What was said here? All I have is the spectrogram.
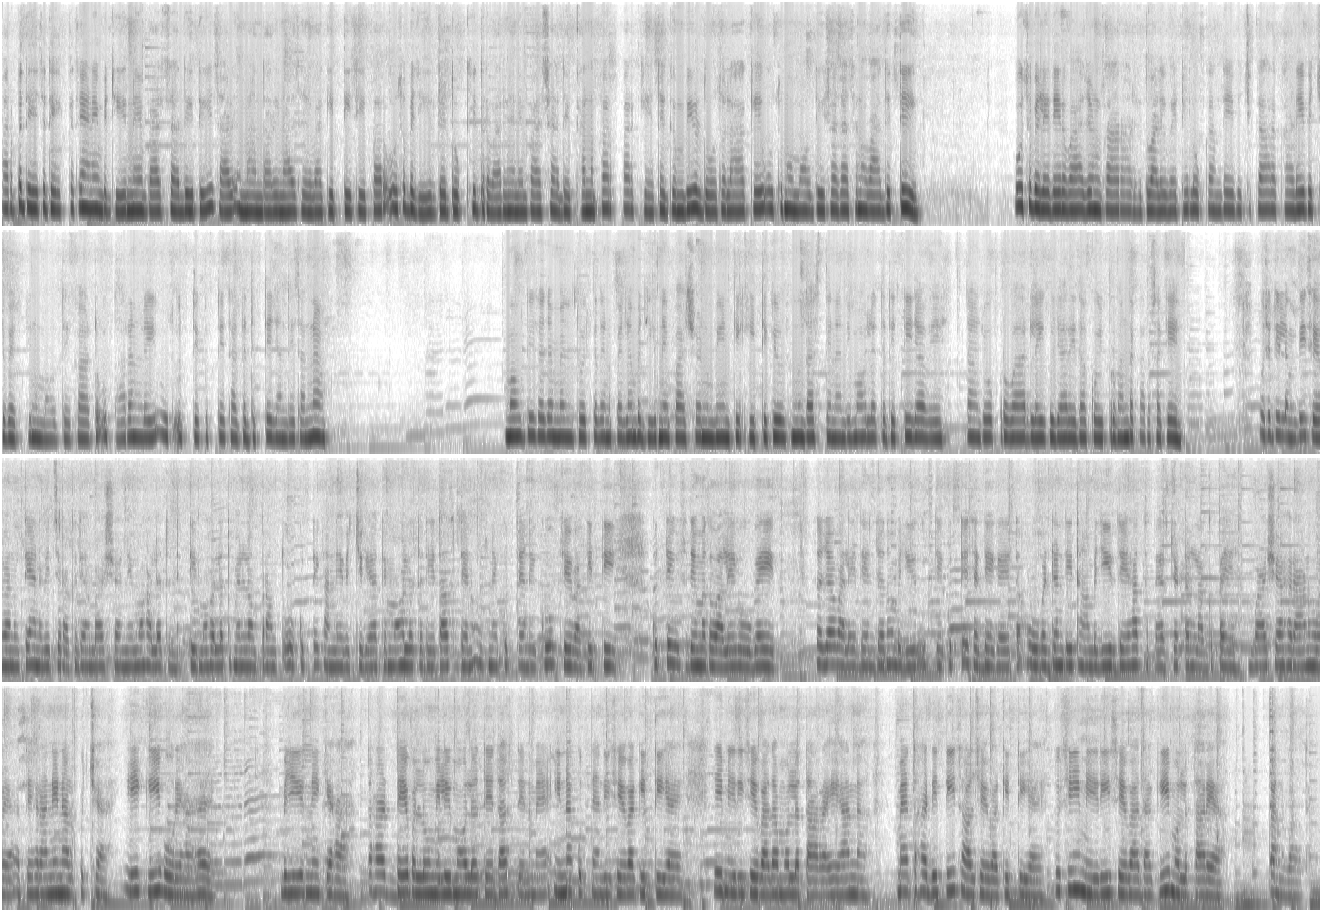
ਅਰਬ ਦੇਸ਼ ਦੇ ਇੱਕ ਸਿਆਣੇ ਵਜ਼ੀਰ ਨੇ ਬਾਦਸ਼ਾਹ ਦੀ ਤੀਹ ਸਾਲ ਇਮਾਨਦਾਰੀ ਨਾਲ ਸੇਵਾ ਕੀਤੀ ਸੀ, ਪਰ ਉਸ ਵਜ਼ੀਰ ਦੇ ਦੁਖੀ ਦਰਬਾਰੀਆਂ ਨੇ ਬਾਦਸ਼ਾਹ ਦੇ ਕੰਨ ਭਰ ਭਰ ਕੇ ਤੇ ਗੰਭੀਰ ਦੋਸ਼ ਲਾ ਕੇ ਉਸ ਨੂੰ ਮੌਤ ਦੀ ਸਜ਼ਾ ਸੁਣਵਾ ਦਿੱਤੀ। ਉਸ ਵੇਲੇ ਦੇ ਰਿਵਾਜ ਅਨੁਸਾਰ ਆਲੇ ਦੁਆਲੇ ਬੈਠੇ ਲੋਕਾਂ ਦੇ ਵਿਚਕਾਰ ਅਖਾੜੇ ਵਿੱਚ ਵਿਅਕਤੀ ਨੂੰ ਮੌਤ ਦੇ ਘਾਟ ਉਤਾਰਨ ਲਈ ਉਸ ਉੱਤੇ ਕੁੱਤੇ ਛੱਡ ਦਿੱਤੇ ਜਾਂਦੇ ਸਨ। ਮੌਤ ਦੀ ਸਜ਼ਾ ਮਿਲਣ ਤੋਂ ਇੱਕ ਦਿਨ ਪਹਿਲਾਂ ਵਜ਼ੀਰ ਨੇ ਬਾਦਸ਼ਾਹ ਨੂੰ ਬੇਨਤੀ ਕੀਤੀ ਕਿ ਉਸ ਨੂੰ ਦਸ ਦਿਨਾਂ ਦੀ ਮੋਹਲਤ ਦਿੱਤੀ ਜਾਵੇ ਤਾਂ ਜੋ ਪਰਿਵਾਰ ਲਈ ਗੁਜ਼ਾਰੇ ਦਾ ਕੋਈ ਪ੍ਰਬੰਧ ਕਰ ਸਕੇ। ਉਸ ਦੀ ਲੰਬੀ ਸੇਵਾ ਨੂੰ ਧਿਆਨ ਵਿੱਚ ਰੱਖਦਿਆਂ ਬਾਦਸ਼ਾਹ ਨੇ ਮੋਹਲਤ ਦਿੱਤੀ। ਮੋਹਲਤ ਮਿਲਣ ਉਪਰੰਤ ਉਹ ਕੁੱਤੇਖਾਨੇ ਵਿੱਚ ਗਿਆ ਤੇ ਮੋਹਲਤ ਦੇ ਦਸ ਦਿਨ ਉਸਨੇ ਕੁੱਤਿਆਂ ਦੀ ਖੂਬ ਸੇਵਾ ਕੀਤੀ। ਕੁੱਤੇ ਉਸਦੇ ਮਤਵਾਲੇ ਹੋ ਗਏ। ਸਜ਼ਾ ਵਾਲੇ ਦਿਨ ਜਦੋਂ ਵਜ਼ੀਰ ਉੱਤੇ ਕੁੱਤੇ ਛੱਡੇ ਗਏ ਤਾਂ ਉਹ ਵੱਢਣ ਦੀ ਥਾਂ ਵਜ਼ੀਰ ਦੇ ਹੱਥ ਪੈਰ ਚੱਟਣ ਲੱਗ ਪਏ। ਬਾਦਸ਼ਾਹ ਹੈਰਾਨ ਹੋਇਆ ਅਤੇ ਹੈਰਾਨੀ ਨਾਲ ਪੁੱਛਿਆ, ਇਹ ਕੀ ਹੋ ਰਿਹਾ ਹੈ? ਵਜ਼ੀਰ ਨੇ ਕਿਹਾ, ਤੁਹਾਡੇ ਵੱਲੋਂ ਮਿਲੀ ਮੋਹਲਤ ਦੇ ਦਸ ਦਿਨ ਮੈਂ ਇਹਨਾਂ ਕੁੱਤਿਆਂ ਦੀ ਸੇਵਾ ਕੀਤੀ ਹੈ। ਇਹ ਮੇਰੀ ਸੇਵਾ ਦਾ ਮੁੱਲ ਤਾਰ ਰਹੇ ਹਨ। ਮੈਂ ਤੁਹਾਡੀ ਤੀਹ ਸਾਲ ਸੇਵਾ ਕੀਤੀ ਹੈ। ਤੁਸੀਂ ਮੇਰੀ ਸੇਵਾ ਦਾ ਕੀ ਮੁੱਲ ਤਾਰਿਆ? ਧੰਨਵਾਦ।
